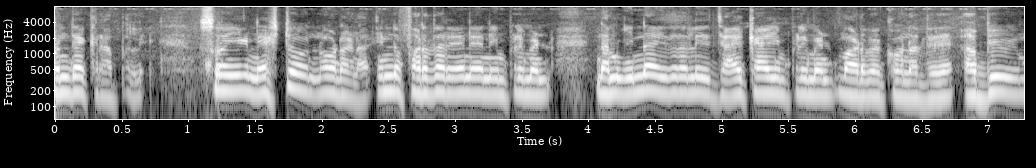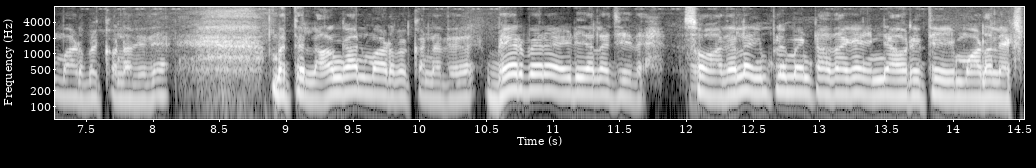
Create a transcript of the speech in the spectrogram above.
ಒಂದೇ ಕ್ರಾಪಲ್ಲಿ ಸೊ ಈಗ ನೆಕ್ಸ್ಟು ನೋಡೋಣ. ಇನ್ನು ಫರ್ದರ್ ಏನೇನು ಇಂಪ್ಲಿಮೆಂಟ್ ನಮ್ಗೆ ಇನ್ನೂ ಇದರಲ್ಲಿ ಜಾಯ್ಕಾಯಿ ಇಂಪ್ಲಿಮೆಂಟ್ ಮಾಡಬೇಕು ಅನ್ನೋದಿದೆ ಅಬ್ಯೂ ಮಾಡಬೇಕು ಅನ್ನೋದಿದೆ ಮತ್ತು ಲಾಂಗ್ ಆನ್ ಮಾಡಬೇಕು ಅನ್ನೋದಿದೆ ಬೇರೆ ಬೇರೆ ಐಡಿಯಾಲಜಿ ಇದೆ. ಸೊ ಅದೆಲ್ಲ ಇಂಪ್ಲಿಮೆಂಟ್ ಆದಾಗ ಇನ್ಯಾವ ರೀತಿ ಈ ಮಾಡಲ್ ಎಕ್ಸ್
